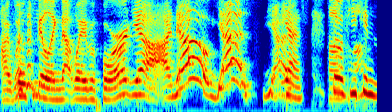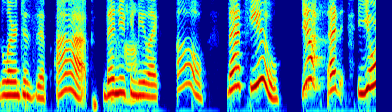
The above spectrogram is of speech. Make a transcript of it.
I wasn't so feeling that way before. Yeah, I know. Yes. Yes. Yes. So uh-huh. if you uh-huh. can learn to zip up, then uh-huh. you can uh-huh. be like, oh, that's you. Yeah. That you're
